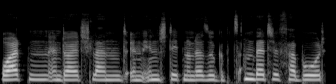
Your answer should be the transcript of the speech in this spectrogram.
Orten in Deutschland, in Innenstädten oder so, gibt es Anbettelverbot.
